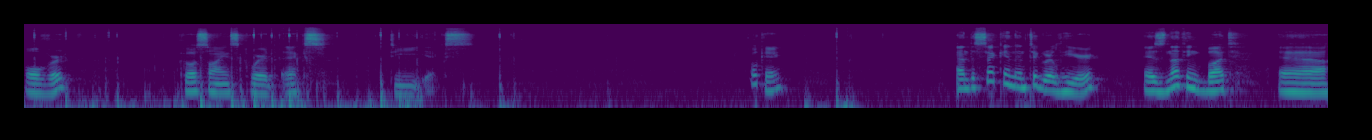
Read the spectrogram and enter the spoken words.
over cosine squared x dx. Okay. And the second integral here is nothing but uh,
